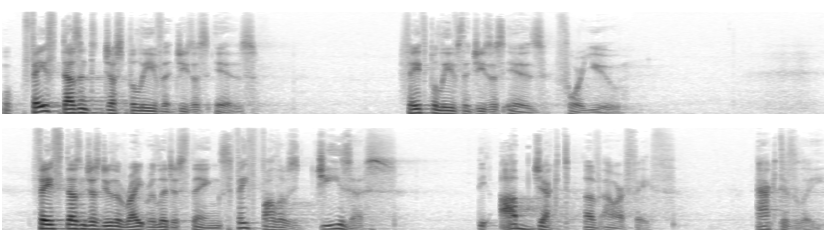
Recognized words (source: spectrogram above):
Well, faith doesn't just believe that Jesus is, faith believes that Jesus is for you. Faith doesn't just do the right religious things, faith follows Jesus, the object of our faith, actively.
